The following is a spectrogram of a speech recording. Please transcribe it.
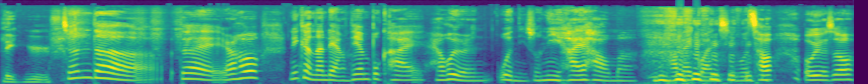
领域真的对，然后你可能两天不开，还会有人问你说，你还好吗？然后被关心。我超，我有时候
